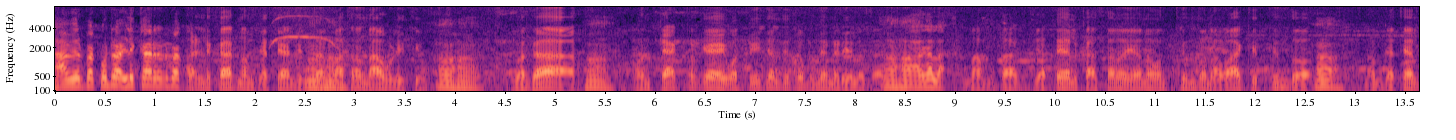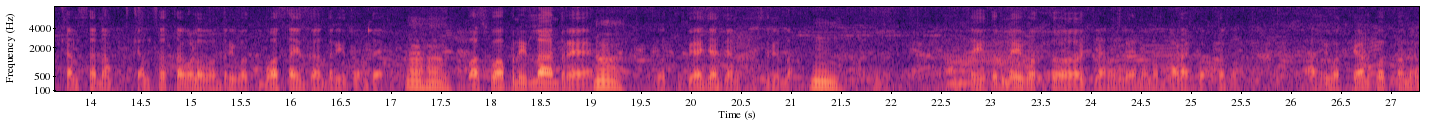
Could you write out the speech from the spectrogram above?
ನಾವಿರ್ಬೇಕು ಅಂದ್ರೆ ಹಳ್ಳಿ ಕಾರ್ ಇರಬೇಕು. ಹಳ್ಳಿಕಾರ್ ನಮ್ಮ ಜೊತೆಯಲ್ಲಿ ಮಾತ್ರ ನಾವು ಉಳಿತೀವಿ. ಇವಾಗ ಒಂದು ಟ್ಯಾಕ್ಟರ್ಗೆ ಇವತ್ತು ಡೀಸೆಲ್ ಇದ್ರೆ ಮುಂದೆ ನಡೆಯಲ್ಲ ಸರ್? ಆಗಲ್ಲ. ನಮ್ಮ ಜೊತೆಯಲ್ಲಿ ಕಸನ ಏನೋ ಒಂದು ತಿಂದು ನಾವು ಹಾಕಿ ತಿಂದು ನಮ್ಮ ಜೊತೆಯಲ್ಲಿ ಕೆಲಸ ನಮ್ಮ ಕೆಲಸ ತಗೊಳ್ಳೋ ಅಂದ್ರೆ ಇವತ್ತು ಮೋಸ ಇಲ್ಲ ಅಂದ್ರೆ ಇದೊಂದೇ. ಬಸ್ ಹಾಂ ಇಲ್ಲ ಅಂದ್ರೆ ಇವತ್ತು ಬೇಜಾರು ಜನಕ್ಕೆ ಉಸಿರಿಲ್ಲ. ಅಂತ ಇದ್ರಲ್ಲೇ ಇವತ್ತು ಜನಗಳು ಏನೋ ಮಾಡಕ್ಕೆ ಬರ್ತಾರೆ. ಆದರೆ ಇವತ್ತು ಹೇಳ್ಬೇಕು ಅಂದರೆ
